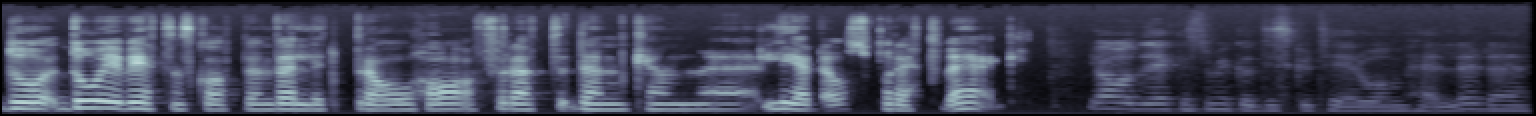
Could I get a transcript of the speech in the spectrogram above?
Då, då är vetenskapen väldigt bra att ha för att den kan eh, leda oss på rätt väg. Ja, det är inte så mycket att diskutera om heller. Det,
